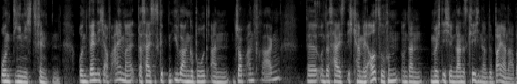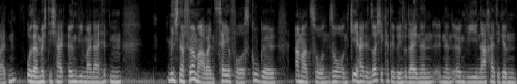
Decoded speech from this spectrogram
und die nicht finden. Und wenn ich auf einmal, das heißt, es gibt ein Überangebot an Jobanfragen, äh, und das heißt, ich kann mir aussuchen und dann möchte ich im Landeskirchenamt in Bayern arbeiten oder möchte ich halt irgendwie meiner hippen Münchner Firma arbeiten, Salesforce, Google, Amazon, so und gehe halt in solche Kategorien oder in einen, in einen irgendwie nachhaltigen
